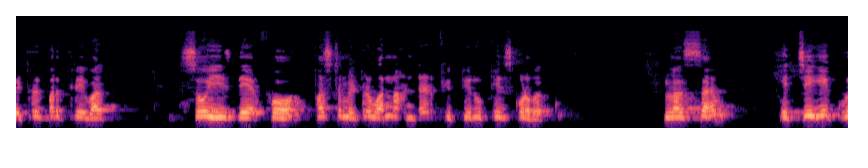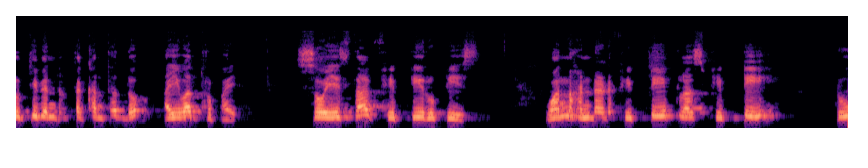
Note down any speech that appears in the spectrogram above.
ಮೀಟರ್ ಬರ್ತ್ರಿ ಇವಾಗ. So is there four first metre one hundred fifty rupees ಕೊಡ್ಬೇಕು. ಪ್ಲಸ್ ಹೆಚ್ಚಿಗೆ ಕೊಡ್ತೀವಿ ಅಂದಿರ್ತಕ್ಕಂಥದ್ದು ಐವತ್ತು ರೂಪಾಯಿ. So is the fifty rupees one hundred fifty plus fifty two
